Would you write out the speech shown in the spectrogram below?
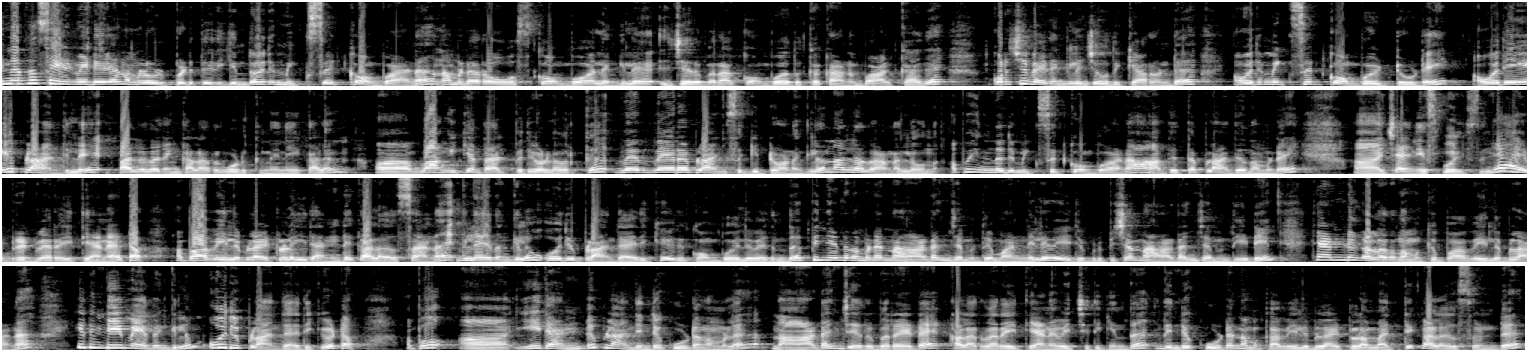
ഇന്നത്തെ സെയിൽ വീഡിയോയിൽ നമ്മൾ ഉൾപ്പെടുത്തിയിരിക്കുന്നത് ഒരു മിക്സഡ് കോംബോ ആണ്. നമ്മുടെ റോസ് കോംബോ അല്ലെങ്കിൽ ജെർബറ കോംബോ ഇതൊക്കെ കാണുമ്പോൾ ആൾക്കാർ കുറച്ച് പേരെങ്കിലും ചോദിക്കാറുണ്ട്. ഒരു മിക്സഡ് കോംബോ ഇട്ടൂടെ ഒരേ പ്ലാന്റിലെ പലതരം കളർ കൊടുക്കുന്നതിനേക്കാളും വാങ്ങിക്കാൻ താല്പര്യമുള്ളവർക്ക് വെവ്വേറെ പ്ലാന്റ്സ് കിട്ടുവാണെങ്കിൽ നല്ലതാണല്ലോ എന്ന്. അപ്പോൾ ഇന്നൊരു മിക്സഡ് കോംബോ ആണ് ആദ്യത്തെ പ്ലാന്റ് നമ്മുടെ ചൈനീസ് ബോൾസിന്റെ ഹൈബ്രിഡ് വെറൈറ്റി ആണ് കേട്ടോ. അപ്പോൾ അവൈലബിൾ ആയിട്ടുള്ള ഈ രണ്ട് കളേഴ്സാണ് ഇതിലേതെങ്കിലും ഒരു പ്ലാന്റ് ആയിരിക്കും ഒരു കോംബോയിൽ വരുന്നത്. പിന്നീട് നമ്മുടെ നാടൻ ജമന്തി മണ്ണിൽ വേര് പിടിപ്പിച്ച നാടൻ ജമന്തിയുടെയും രണ്ട് കളർ നമുക്കിപ്പോൾ അവൈലബിൾ ആണ്. ഇതിന്റെയും ഏതെങ്കിലും ഒരു പ്ലാന്റ് ആയിരിക്കും കേട്ടോ. അപ്പോൾ ഈ രണ്ട് പ്ലാന്റിന്റെ കൂടെ നമ്മൾ നാടൻ ചെറുപറയുടെ കളർ വെറൈറ്റിയാണ് വെച്ചിരിക്കുന്നത്. ഇതിന്റെ കൂടെ നമുക്ക് അവൈലബിൾ ആയിട്ടുള്ള മറ്റ് കളേഴ്സ് ഉണ്ട്.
